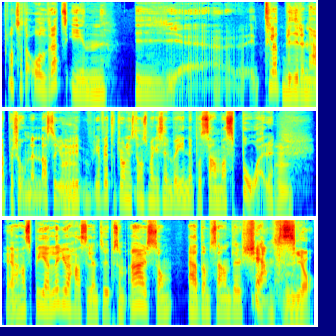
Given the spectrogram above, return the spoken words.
på något sätt har åldrats in i, eh, till att bli den här personen. Alltså, Mm. Jag vet att Rolling Stones magasin var inne på samma spår. Mm. Eh, Han spelar ju Hassel en typ som är som Adam Sandler känns. Ja.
